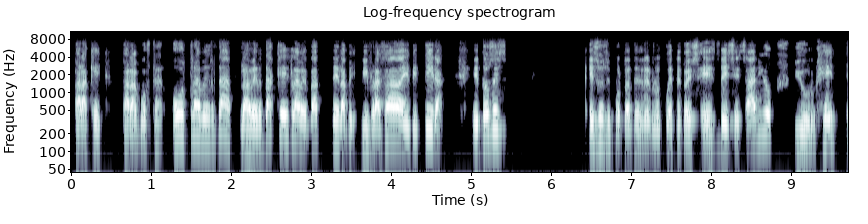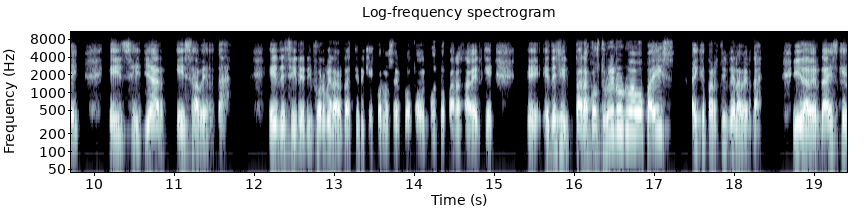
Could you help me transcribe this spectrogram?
¿para qué? Para mostrar otra verdad, la verdad que es la verdad de la disfrazada de mentira. Entonces, eso es importante tenerlo en cuenta. Entonces, es necesario y urgente enseñar esa verdad. Es decir, el informe, la verdad, tiene que conocerlo todo el mundo para saber que, es decir, para construir un nuevo país hay que partir de la verdad. Y la verdad es que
